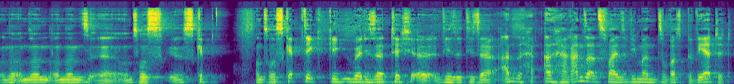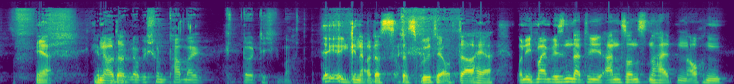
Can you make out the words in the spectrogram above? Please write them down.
unseren, unseren, äh, unsere, Skept unsere Skeptik gegenüber dieser, Tech, äh, diese, dieser An Heransatzweise, wie man sowas bewertet. Ja, genau. Das glaube ich schon ein paar Mal deutlich gemacht. Äh, genau, das, das rührt ja auch daher. Und ich meine, wir sind natürlich ansonsten halt auch ein,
